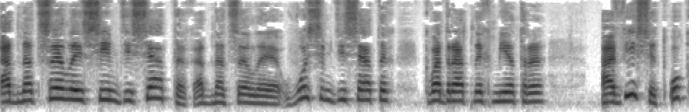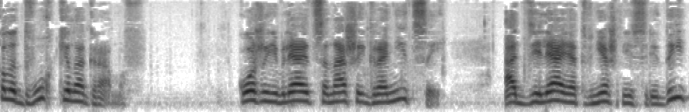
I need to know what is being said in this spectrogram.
1,7-1,8 квадратных метра, а весит около 2 килограммов. Кожа является нашей границей, отделяя от внешней среды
